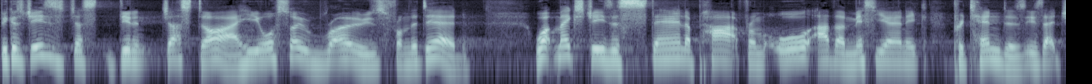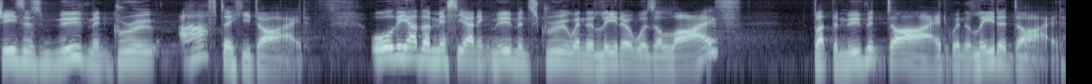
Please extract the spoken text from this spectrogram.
because Jesus just didn't just die, he also rose from the dead. What makes Jesus stand apart from all other messianic pretenders is that Jesus' movement grew after he died. All the other messianic movements grew when the leader was alive, but the movement died when the leader died.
